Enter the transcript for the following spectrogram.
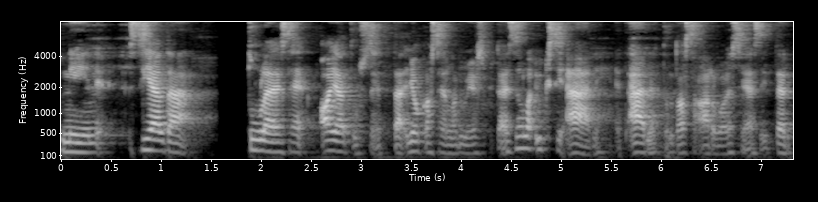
niin sieltä tulee se ajatus, että jokaisella myös pitäisi olla yksi ääni, että äänet on tasa-arvoisia ja sitten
